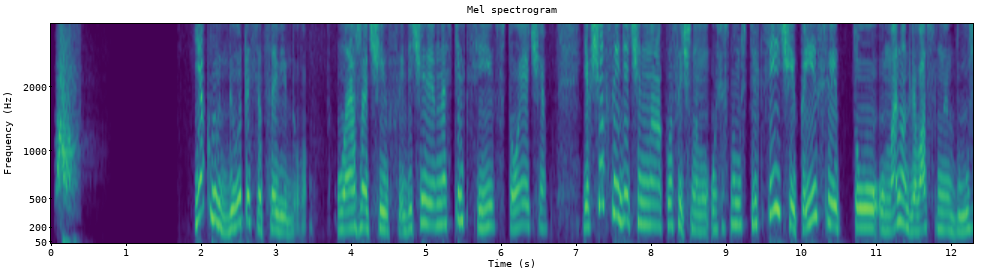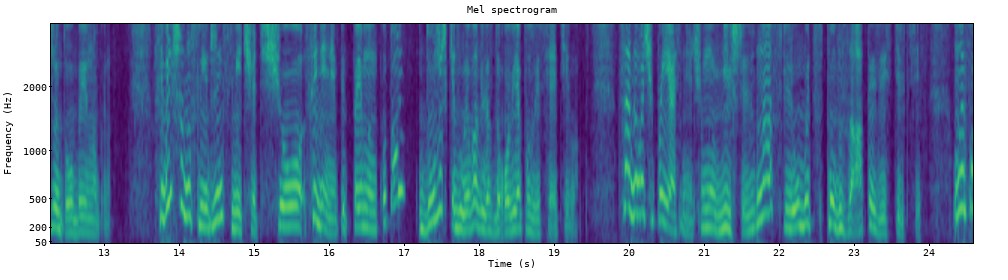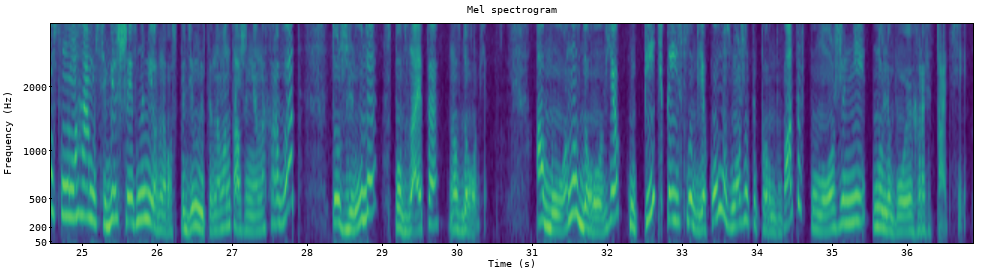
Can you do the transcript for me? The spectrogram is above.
Як ви дивитеся це відео? Лежачи, сидячи на стільці, стоячи. Якщо сидячи на класичному офісному стільці чи кріслі, то у мене для вас не дуже добрі новини. Все більше досліджень свідчать, що сидіння під прямим кутом дуже шкідлива для здоров'я позиція тіла. Це, до речі, пояснює, чому більшість з нас любить сповзати зі стільців. Ми просто намагаємося більше рівномірно розподілити навантаження на хребет, тож люди сповзайте на здоров'я. Або на здоров'я купіть крісло, в якому зможете перебувати в положенні нульової гравітації.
